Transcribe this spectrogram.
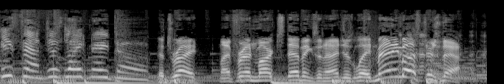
He sounds just like Nate Dogg. That's right. My friend Mark Stebbings and I just laid many busters down.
